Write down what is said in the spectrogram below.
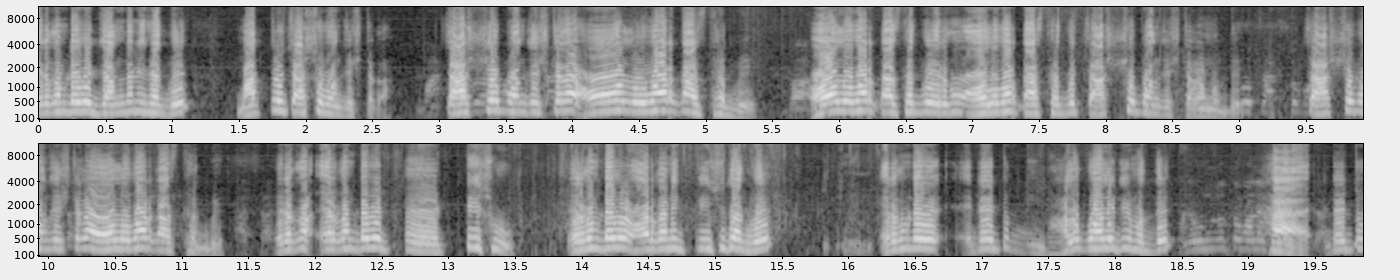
এরকম টাইপের জামদানি থাকবে মাত্র চারশো পঞ্চাশ টাকা। চারশো পঞ্চাশ টাকা অল ওভার কাজ থাকবে। অল ওভার কাজ থাকবে এরকম অল ওভার কাজ থাকবে চারশো পঞ্চাশ টাকার মধ্যে। চারশো পঞ্চাশ টাকা অল ওভার কাজ থাকবে। এরকম এরকম টাইপের টিস্যু এরকম টাইপের অর্গানিক টিস্যু থাকবে। এরকম টাইপের এটা একটু ভালো কোয়ালিটির মধ্যে। মানে হ্যাঁ এটা একটু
